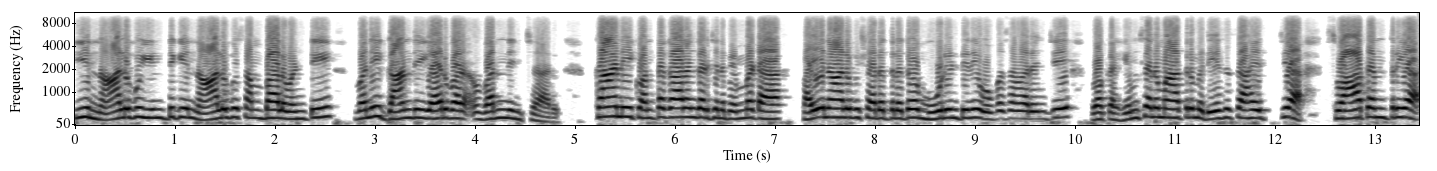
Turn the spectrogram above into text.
ఈ నాలుగు ఇంటికి నాలుగు స్తంభాలు వంటి వని గాంధీ గారు వర్ణించారు. కానీ కొంతకాలం గడిచిన పిమ్మట పై నాలుగు షరతులతో మూడింటిని ఉపసంహరించి ఒక హింసను మాత్రమే దేశ సాహిత్య స్వాతంత్ర్య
